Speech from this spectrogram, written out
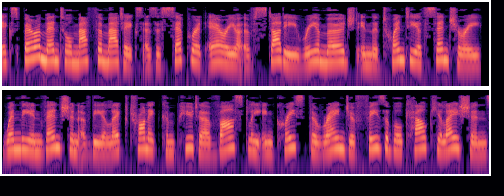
Experimental mathematics as a separate area of study re-emerged in the 20th century, when the invention of the electronic computer vastly increased the range of feasible calculations,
